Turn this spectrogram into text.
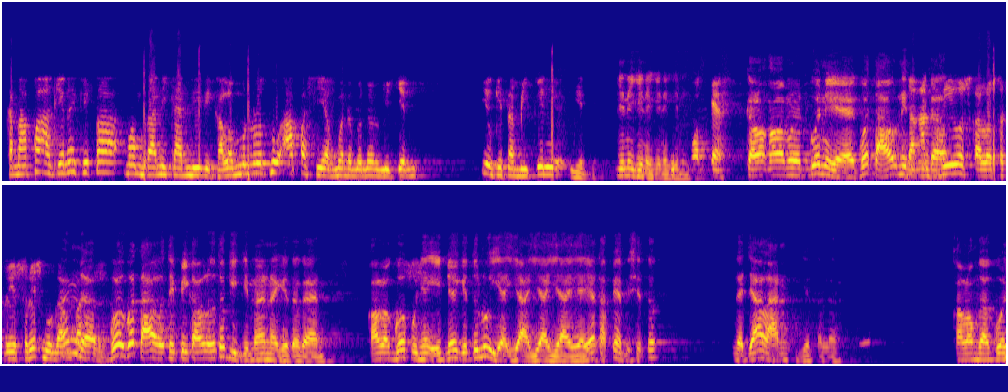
kenapa akhirnya kita memberanikan diri? Kalau menurut lu apa sih yang benar-benar bikin, yuk kita bikin yuk gitu Gini gini gini gini. podcast. Kalau kalau menurut gue nih ya, gue tahu nih Jangan tipikal- serius, kalau serius-serius gue gampang gue gue tahu tipikal lu tuh gimana gitu kan. Kalau gue punya ide gitu lu ya ya ya ya ya ya tapi habis itu nggak jalan gitu loh. Kalau nggak gue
